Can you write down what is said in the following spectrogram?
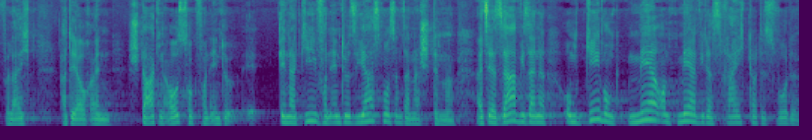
Vielleicht hatte er auch einen starken Ausdruck von Energie, von Enthusiasmus in seiner Stimme, als er sah, wie seine Umgebung mehr und mehr wie das Reich Gottes wurde.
